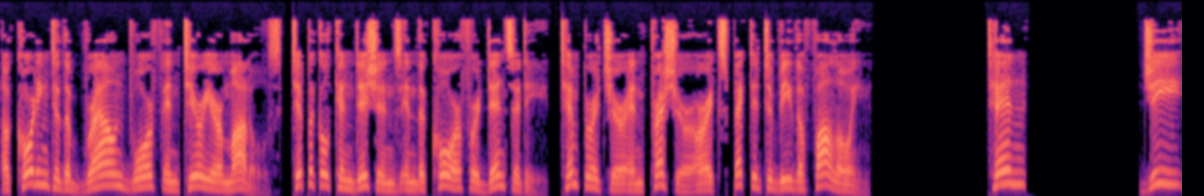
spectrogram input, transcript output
According to the brown dwarf interior models, typical conditions in the core for density, temperature and pressure are expected to be the following 10 g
